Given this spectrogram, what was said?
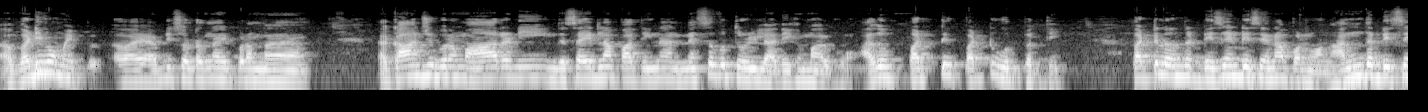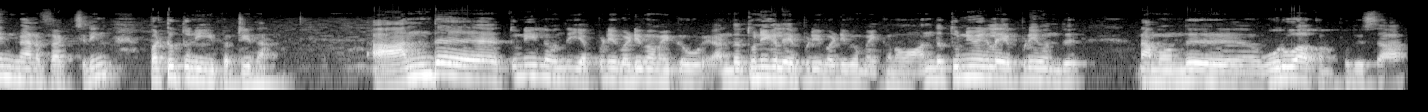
வடிவமைப்பு எப்படி சொல்கிறதுன்னா இப்போ நம்ம காஞ்சிபுரம் ஆரணி இந்த சைட்லாம் பார்த்தீங்கன்னா நெசவு தொழில் அதிகமாக இருக்கும். அதுவும் பட்டு பட்டு உற்பத்தி. பட்டில் வந்து டிசைன் டிசைனாக பண்ணுவாங்க. அந்த டிசைன் மேனுஃபேக்சரிங் பட்டு துணியை பற்றி தான் அந்த துணியில் வந்து எப்படி வடிவமைக்க அந்த துணிகளை எப்படி வடிவமைக்கணும் அந்த துணிகளை எப்படி வந்து நம்ம வந்து உருவாக்கணும் புதுசாக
